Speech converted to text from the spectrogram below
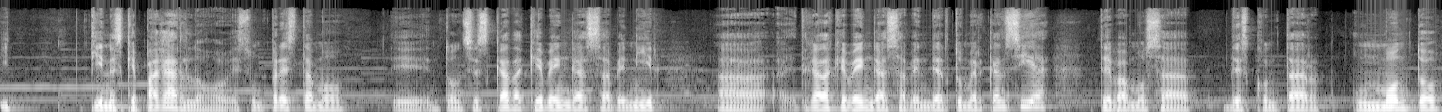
y tienes que pagarlo, es un préstamo. Eh, entonces cada que vengas a venir a, cada que vengas a vender tu mercancía, te vamos a descontar un monto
